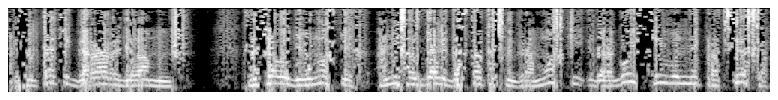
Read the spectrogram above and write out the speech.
В результате гора родила мышь. К началу 90-х они создали достаточно громоздкий и дорогой символьный процессор,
